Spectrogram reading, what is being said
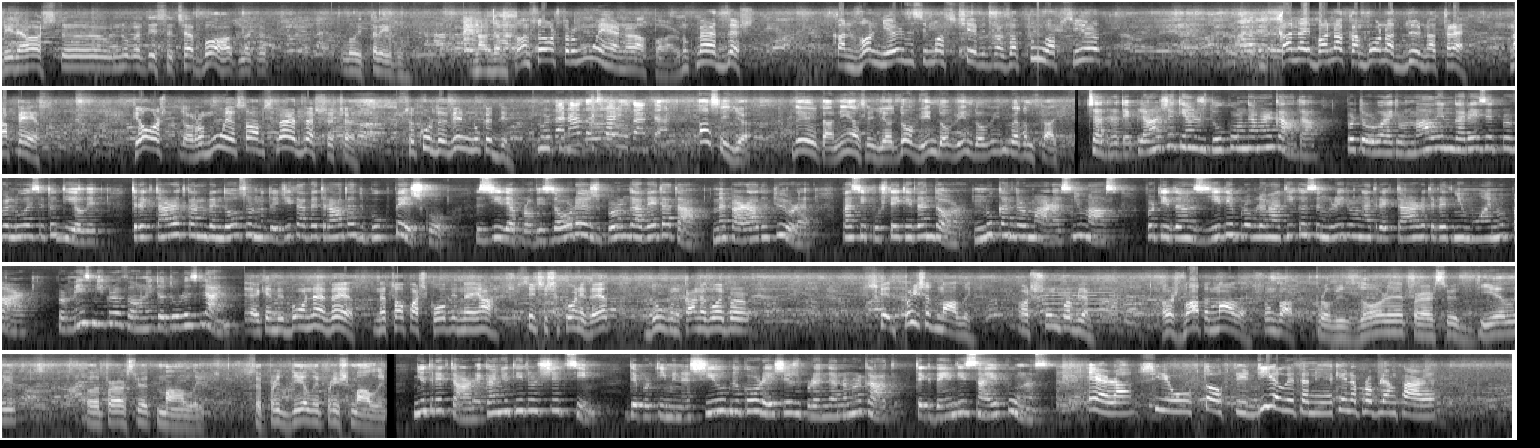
Bile është, nuk e di se çë bëhet me këtë lloj tregu. Na dëmton se është rrëmujë e, në radhë të parë, nuk merret vesh. Kanë vënë njerëzit simas qejfit, kanë zaptu hapsirat, kanë na i banak, kanë bo na dy, na tre, na pesë. Kjo është rrëmujë sa s'merret vesh që, se kur do vijnë nuk e dimë. Për banakët çfarë ju kanë thënë? Asi gjë, deri tani asi gjë, do vijnë, do vijnë, do vijnë, vetëm kaq. Çadrat e plazhit janë zhdukur nga markata. Për të ruajtur mallin nga rrezet përvëluese të diellit, tregtarët kanë vendosur në të gjitha vetratat bukë peshku. Zgjidhja provizore është bërë nga vetë ata, me paratë e tyre, pasi pushteti vendor nuk ka ndërmarrë asnjë masë për t'i dhënë zgjidhje problematikës së ngritur nga tregtarët rreth një muaj më parë, Përmes mikrofonit të Durrës Lajm. E kemi bo ne vet, me ca peshkopi, me ja, siç i shikoni vet, duken, ka nevojë për, s'ke, prishet malli, është shumë problem. Është vapë e madhe, shumë vapë. Provizore për arsye të diellit dhe për arsye të mallit, se prit dielli prish mallin. Një tregtare ka një tjetër shqetësim, depërtimin e shiut në kohë reshjesh brenda në markatë, tek vendi i saj i punës. Era, shiu, ftofti, dielli tani e kemi problem fare.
